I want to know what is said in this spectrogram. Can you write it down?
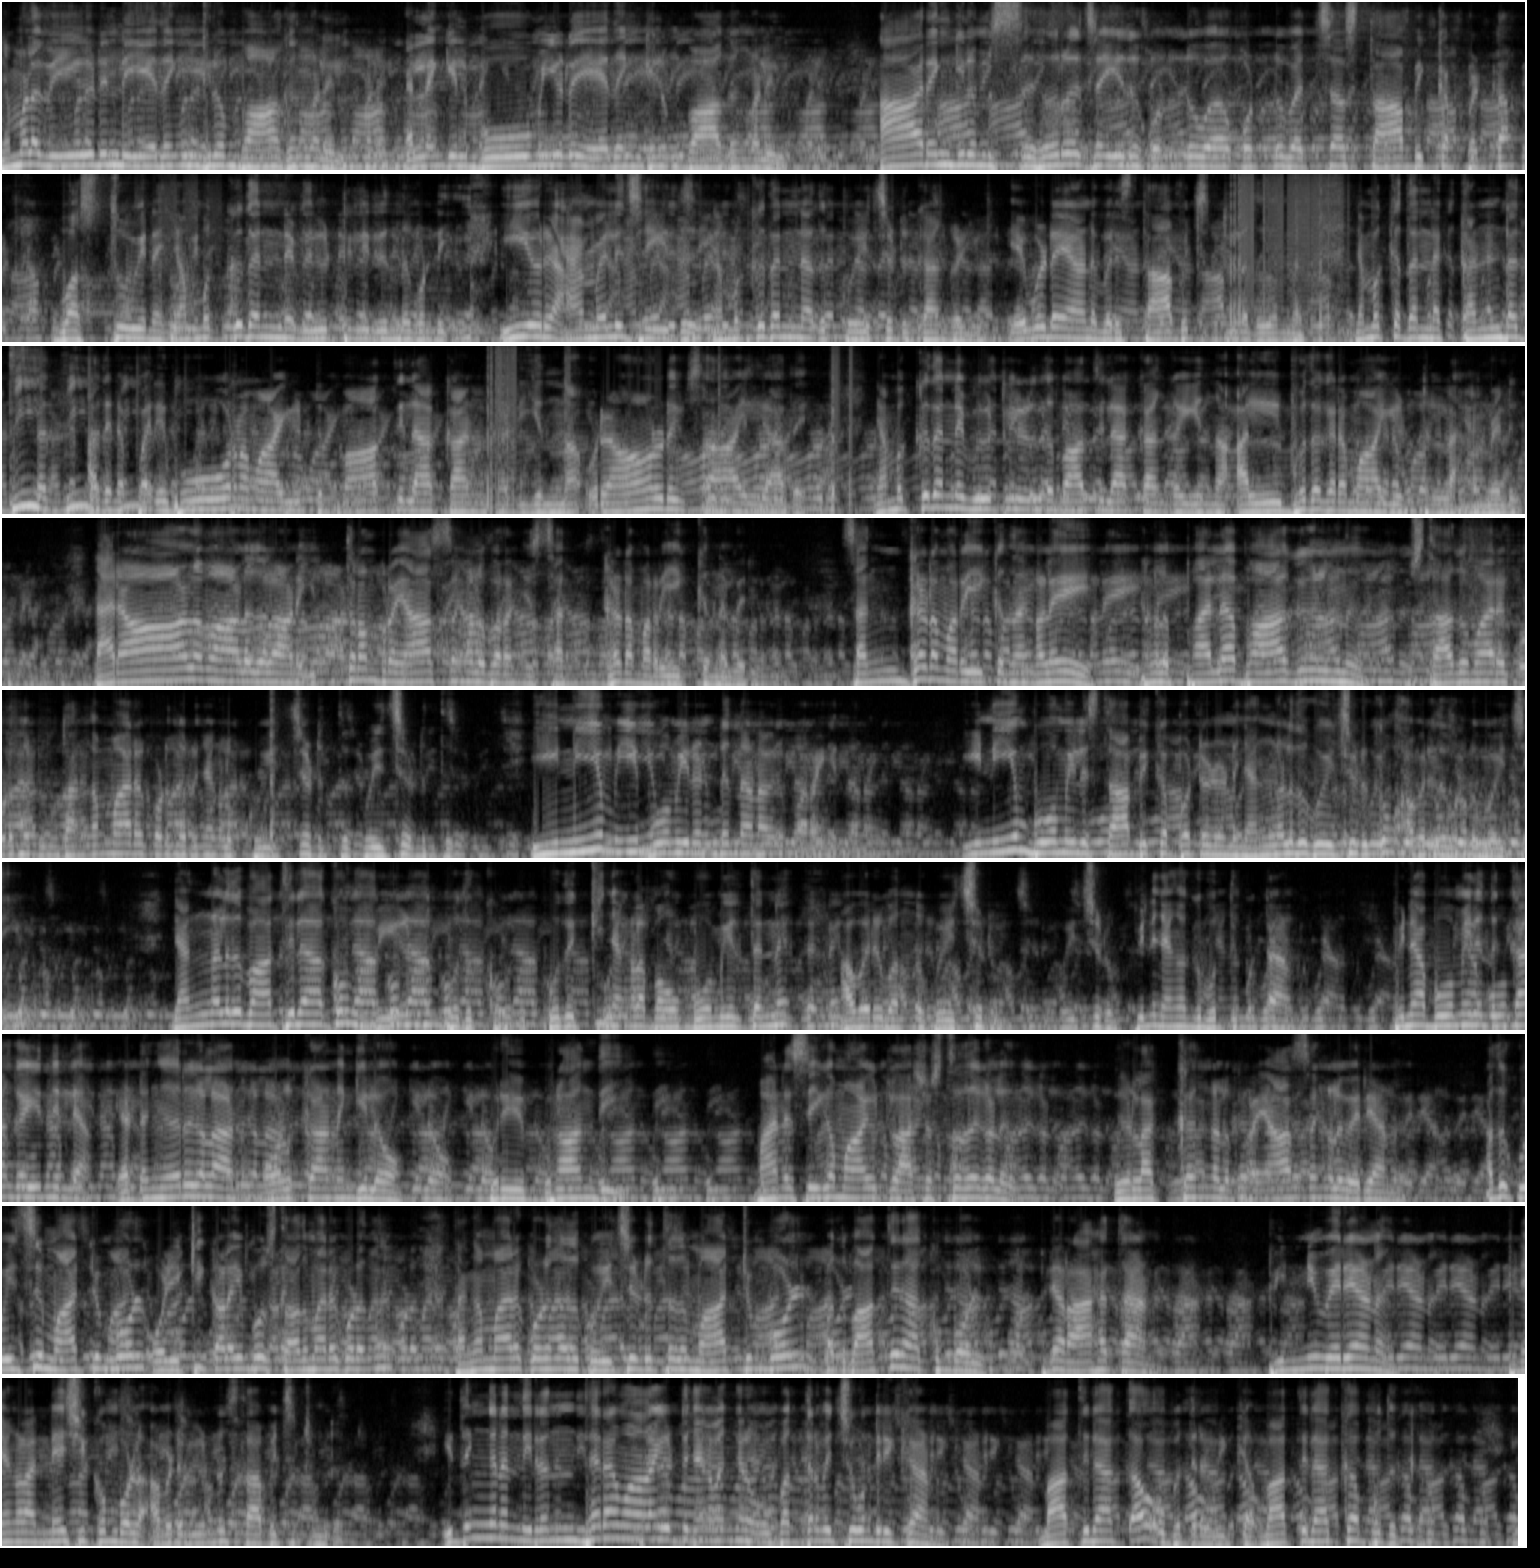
നമ്മളെ വീടിന്റെ ഏതെങ്കിലും ഭാഗങ്ങളിൽ അല്ലെങ്കിൽ ഭൂമിയുടെ ഏതെങ്കിലും ഭാഗങ്ങളിൽ ആരെങ്കിലും സിഹർ ചെയ്ത് കൊണ്ടുവ കൊണ്ടുവച്ച സ്ഥാപിക്കപ്പെട്ട വസ്തുവിനെ നമുക്ക് തന്നെ വീട്ടിലിരുന്ന് കൊണ്ട് ഈ ഒരു അമൽ ചെയ്ത് നമുക്ക് തന്നെ അത് കുഴിച്ചെടുക്കാൻ കഴിയും. എവിടെയാണ് ഇവർ സ്ഥാപിച്ചിട്ടുള്ളത് എന്ന് നമുക്ക് തന്നെ കണ്ടെത്തി അതിനെ പരിപൂർണമായിട്ട് ബാത്തിലാക്കാൻ കഴിയുന്ന ഒരാളുടെയും സഹായമില്ലാതെ നമുക്ക് തന്നെ വീട്ടിലിരുന്ന് ബാത്തിലാക്കാൻ കഴിയുന്ന അത്ഭുതകരമായിട്ടുള്ള അമൽ ധാരാളം ആളുകളാണ് ഇത്തരം പ്രയാസങ്ങൾ പറഞ്ഞ് സങ്കടം അറിയിക്കുന്നവർ സങ്കടം അറിയിക്കുന്ന ഞങ്ങളെ ഞങ്ങൾ പല ഭാഗങ്ങളിൽ നിന്ന് ഉസ്താദുമാരെ കൊടുത്തിട്ടും തങ്ങന്മാരെ കൊടുത്തിട്ടും ഞങ്ങൾ കുഴിച്ചെടുത്ത് കുഴിച്ചെടുത്ത്. ഇനിയും ഈ ഭൂമിയിൽ ഉണ്ടെന്നാണ് അവർ പറയുന്നത്. ഇനിയും ഭൂമിയിൽ സ്ഥാപിക്കപ്പെട്ടിട്ടുണ്ട്. ഞങ്ങളിത് കുഴിച്ചെടുക്കും അവരിത് കൊണ്ടുപോയി ചെയ്യും. ഞങ്ങളിത് ബാത്തിലാക്കും വീണ്ടും പുതുക്കും. പുതുക്കി ഞങ്ങളെ ഭൂമിയിൽ തന്നെ അവർ വന്ന് കുഴിച്ചിടും കുഴിച്ചിടും. പിന്നെ ഞങ്ങൾക്ക് ബുദ്ധിമുട്ടാണ്. പിന്നെ ആ ഭൂമിയിൽ നിൽക്കാൻ കഴിയുന്നില്ല. എടങ്ങേറുകളാണ്. മോൾക്കാണെങ്കിലോ ഒരു വിഭ്രാന്തി മാനസികമായിട്ടുള്ള അസ്വസ്ഥതകൾ ഇളക്കങ്ങൾ പ്രയാസങ്ങൾ വരികയാണ്. അത് കുഴിച്ച് മാറ്റുമ്പോൾ ഒഴുക്കി കളയുമ്പോൾ സ്ഥാതുമാരെ കൊടുന്ന് തങ്ങന്മാരെ കൊടുന്ന് അത് കുഴിച്ചെടുത്തത് മാറ്റുമ്പോൾ അത് ബാത്തിനാക്കുമ്പോൾ പിന്നെ റാഹത്താണ്. പിന്നെ വരികയാണ്. പിന്നെ ഞങ്ങൾ അന്വേഷിക്കുമ്പോൾ അവിടെ വീണ്ടും സ്ഥാപിച്ചിട്ടുണ്ട്. ഇതിങ്ങനെ നിരന്തരമായിട്ട് ഞങ്ങൾ ഇങ്ങനെ ഉപദ്രവിച്ചുകൊണ്ടിരിക്കുകയാണ്. ബാത്തിലാക്ക ഉപദ്രവിക്കുക ബാത്തിലാക്ക പുതുക്കുക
